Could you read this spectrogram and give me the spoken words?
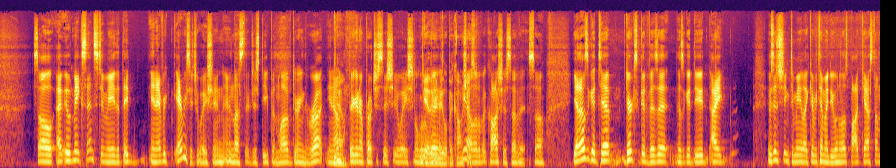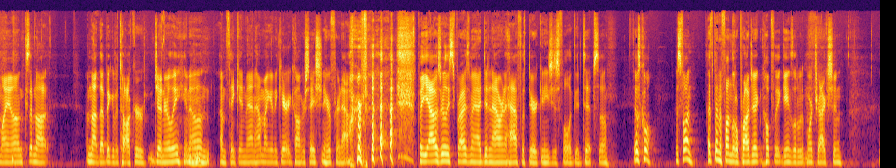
So uh, it would make sense to me that they, in every every situation, unless they're just deep in love during the rut, you know, Yeah. they're going to approach a situation a little Yeah, bit. they're gonna be a little bit cautious. Yeah, a little bit cautious of it. So, yeah, that was a good tip. Dirk's a good visit. That was a good dude. I. It was interesting to me. Like every time I do one of those podcasts on my own, because I'm not, I'm not that big of a talker generally, you know. Mhm. And I'm thinking, man, how am I going to carry conversation here for an hour? but yeah, I was really surprised, man. I did an hour and a half with Dirk, and he's just full of good tips. So it was cool. It was fun. That's been a fun little project. Hopefully, it gains a little bit more traction.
